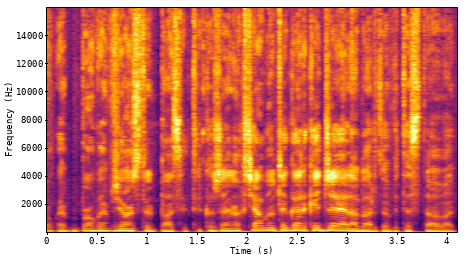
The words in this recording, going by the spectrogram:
Mogłem, mogłem wziąć ten pasek, tylko że no chciałbym tego Arcangela bardzo wytestować.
